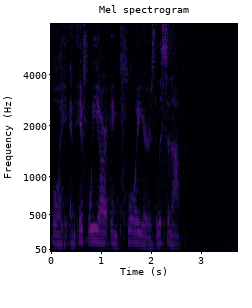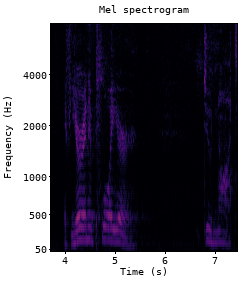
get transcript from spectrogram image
Boy, and if we are employers, listen up. If you're an employer, do not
